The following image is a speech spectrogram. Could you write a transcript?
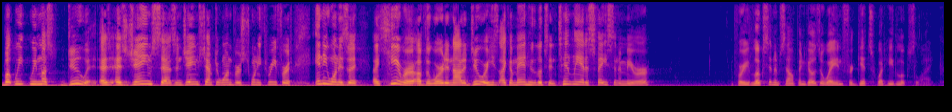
but we, we must do it. As, as James says in James chapter 1, verse 23, for if anyone is a, a hearer of the word and not a doer, he's like a man who looks intently at his face in a mirror, for he looks at himself and goes away and forgets what he looks like.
